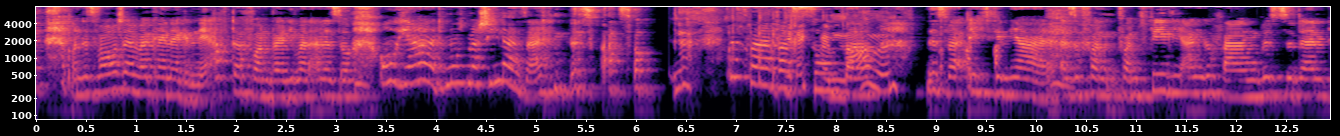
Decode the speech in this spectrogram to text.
und es war auch scheinbar keiner genervt davon, weil die waren alle so, oh ja, du musst Maschila sein. Das war so, das war einfach Direkt super. Namen. Das war echt genial. Also von, von Feli angefangen bis zu den,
